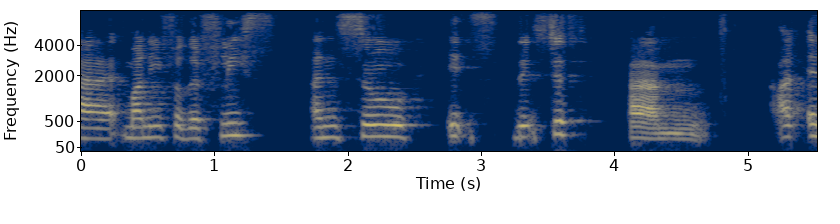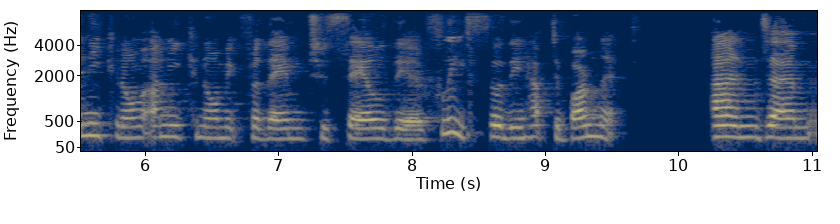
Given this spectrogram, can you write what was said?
uh, money for their fleece. And so it's, it's just um, uneconomic, uneconomic for them to sell their fleece, so they have to burn it. And, um,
